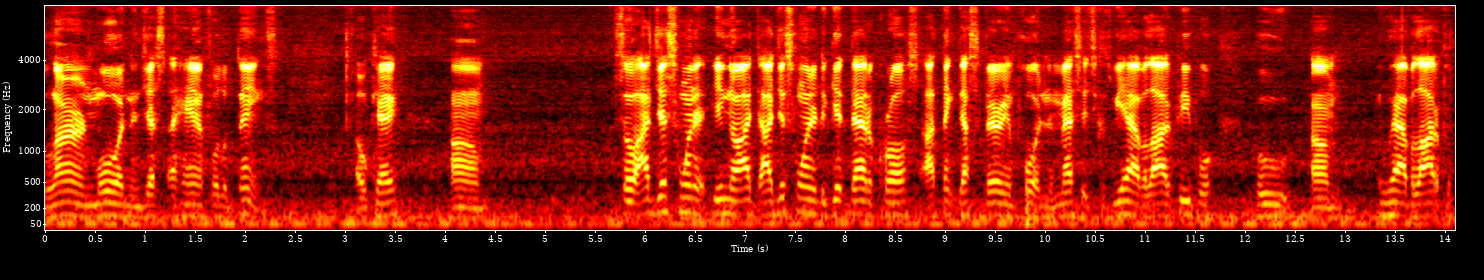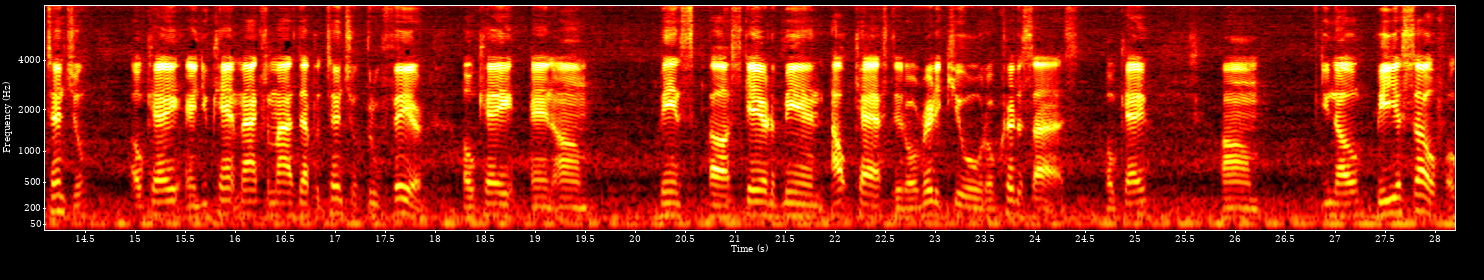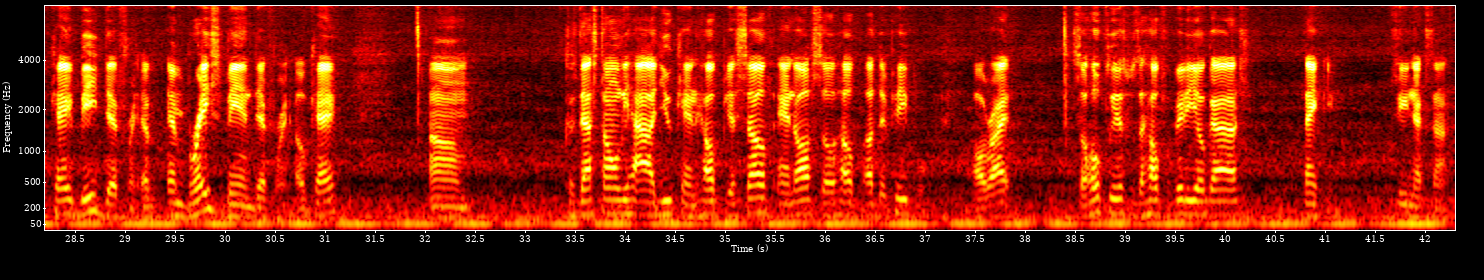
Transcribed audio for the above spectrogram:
learn more than just a handful of things okay? Um, so I just wanted you know I, I just wanted to get that across. I think that's a very important message because we have a lot of people who um, who have a lot of potential okay? And you can't maximize that potential through fear okay? And um, being uh, scared of being outcasted or ridiculed or criticized okay? Um, you know be yourself okay? Be different. Embrace being different okay? Um because that's the only how you can help yourself and also help other people all right? So hopefully this was a helpful video guys. Thank you. See you next time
